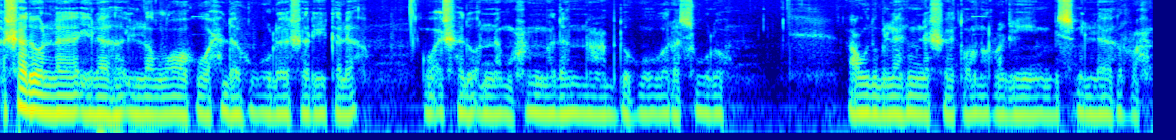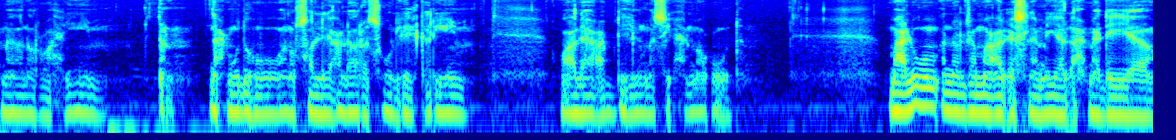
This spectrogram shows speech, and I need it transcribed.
أشهد أن لا إله إلا الله وحده لا شريك له، وأشهد أن محمدا عبده ورسوله. أعوذ بالله من الشيطان الرجيم. بسم الله الرحمن الرحيم. نحمده ونصلي على رسوله الكريم وعلى عبده المسيح الموعود. معلوم أن الجماعة الإسلامية الأحمدية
